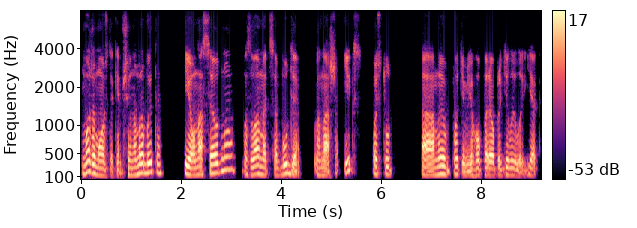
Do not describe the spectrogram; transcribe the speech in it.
Можемо ось таким чином робити. І у нас все одно з вами це буде наше x, ось тут. Ми потім його переоприділили як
